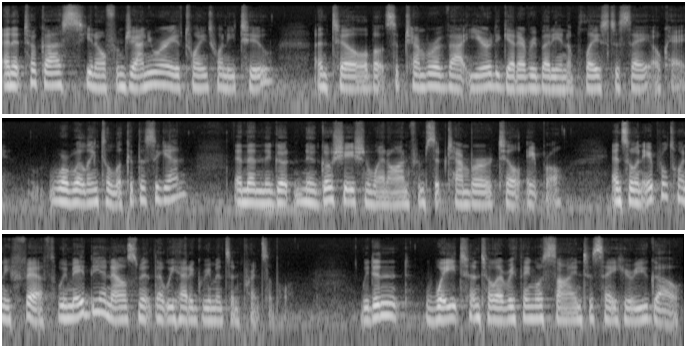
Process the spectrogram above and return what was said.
And it took us, you know, from January of 2022 until about September of that year to get everybody in a place to say, okay, we're willing to look at this again. And then nego- negotiation went on from September till April. And so on April 25th, we made the announcement that we had agreements in principle. We didn't wait until everything was signed to say, here you go.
